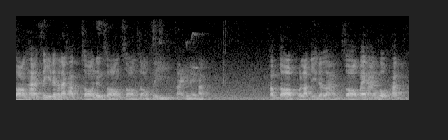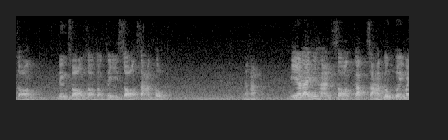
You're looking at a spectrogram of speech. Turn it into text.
สองหารสี่ได้เท่าไหร่ครับสองหนึ่งสองสองสองสี่ใส่ไปเลยครับคำตอบผลลัพธ์อยู่ด้านล่างสองไปหารหกครับสองหนึ่งสองสองสองสี่สองสามหกนะครับ มีอะไรที่หารสองกับสามลงตัวไหม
